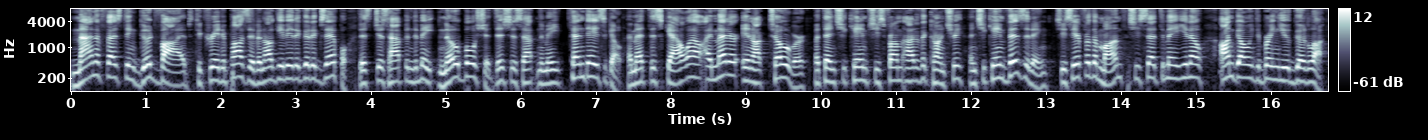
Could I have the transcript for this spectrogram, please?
manifesting good vibes to create a positive? And I'll give you a good example. This just happened to me. No bullshit. This just happened to me 10 days ago. I met this gal. Well, I met her in October, but then she came, she's from out of the country, and she came visiting. She's here for the month. She said to me, You know, I'm going to bring you good luck.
